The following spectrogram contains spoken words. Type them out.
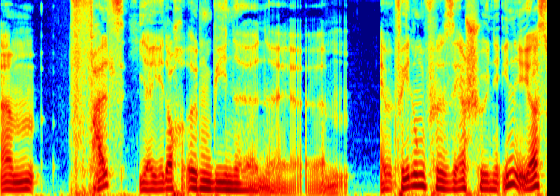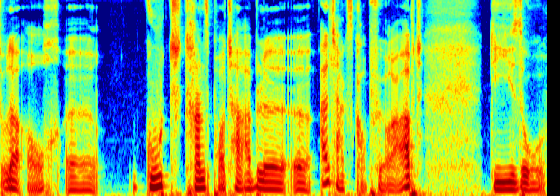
Ähm, falls ihr jedoch irgendwie eine, eine ähm, Empfehlung für sehr schöne In-Ears oder auch äh, gut transportable äh, Alltagskopfhörer habt, die so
